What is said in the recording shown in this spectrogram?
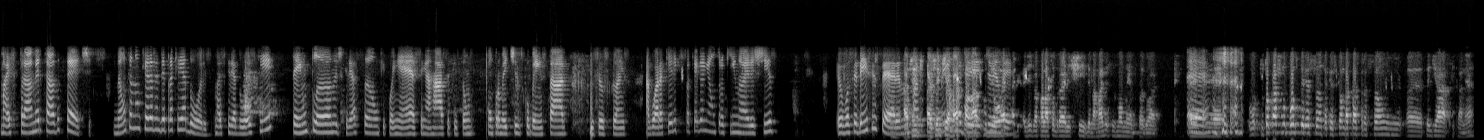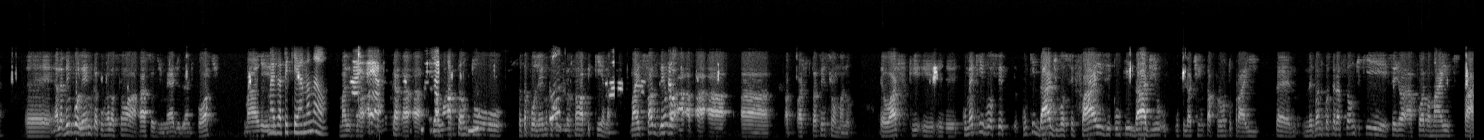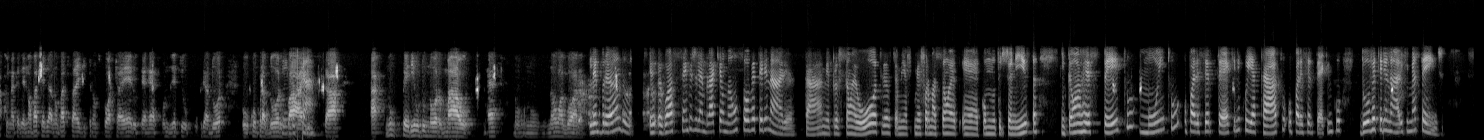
mas para mercado pet. Não que eu não queira vender para criadores, mas criadores que têm um plano de criação, que conhecem a raça, que estão comprometidos com o bem-estar dos seus cães. Agora, aquele que só quer ganhar um troquinho na LX, eu vou ser bem sincera, não a gente, a gente já vai falar de, sobre de o, a gente vai falar sobre a LX, ainda mais nesses momentos agora. É. é, tu tocaste num ponto interessante, a questão da castração é, pediátrica, né? É, ela é bem polêmica com relação a raças de médio e grande porte, mas... Mas a pequena não. Mas assim, a, a, a, não há tanto tanta polêmica com relação à pequena. Mas fazendo a, a, a, a, a acho que está atenção, mano. Eu acho que e, como é que você, com que idade você faz e com que idade o, o filhotinho está pronto para ir, é, levando em consideração de que seja a forma mais fácil, né? Quer dizer, não vai pegar, não vai sair de transporte aéreo, terrestre, vamos dizer que o, o criador, o comprador vai buscar a, no período normal, né? não, não agora. Lembrando, eu, eu, gosto sempre de lembrar que eu não sou veterinária, tá? Minha profissão é outra, minha, minha formação é, é como nutricionista, então eu respeito muito o parecer técnico e acato o parecer técnico do veterinário que me atende.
